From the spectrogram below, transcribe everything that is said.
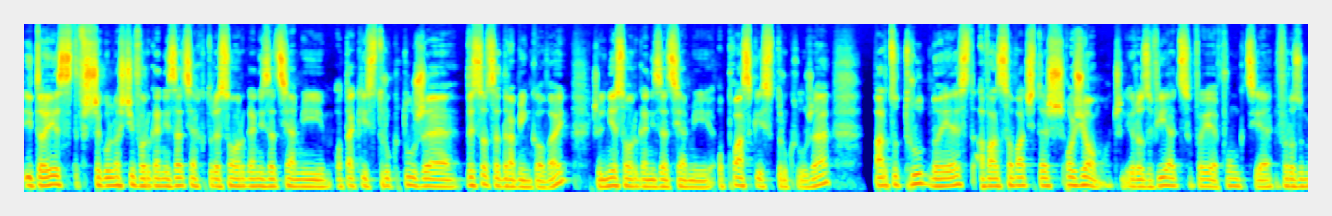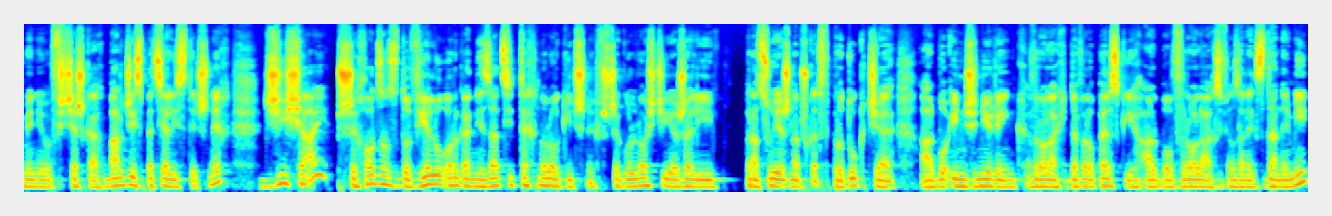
I to jest w szczególności w organizacjach, które są organizacjami o takiej strukturze wysoce drabinkowej, czyli nie są organizacjami o płaskiej strukturze, bardzo trudno jest awansować też poziomo, czyli rozwijać swoje funkcje w rozumieniu w ścieżkach bardziej specjalistycznych. Dzisiaj, przychodząc do wielu organizacji technologicznych, w szczególności jeżeli pracujesz na przykład w produkcie albo engineering w rolach deweloperskich albo w rolach związanych z danymi,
